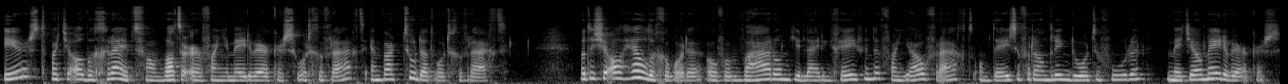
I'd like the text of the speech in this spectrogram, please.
eerst wat je al begrijpt van wat er van je medewerkers wordt gevraagd en waartoe dat wordt gevraagd. Wat is je al helder geworden over waarom je leidinggevende van jou vraagt om deze verandering door te voeren met jouw medewerkers?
